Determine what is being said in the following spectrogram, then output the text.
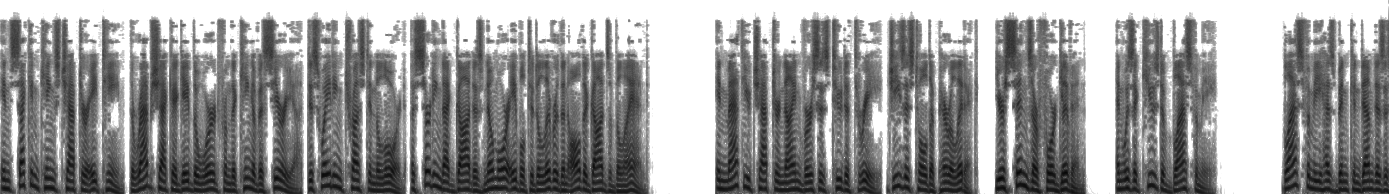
In 2 Kings chapter 18, the Rabshakeh gave the word from the king of Assyria, dissuading trust in the Lord, asserting that God is no more able to deliver than all the gods of the land. In Matthew chapter 9 verses 2 to 3, Jesus told a paralytic, "Your sins are forgiven," and was accused of blasphemy. Blasphemy has been condemned as a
